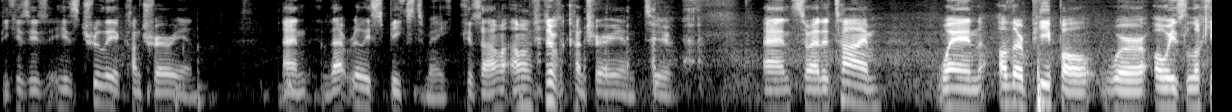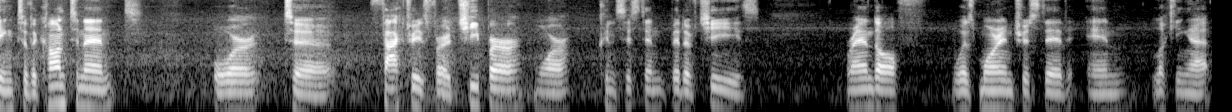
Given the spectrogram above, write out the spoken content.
because he's he's truly a contrarian, and that really speaks to me because I'm I'm a bit of a contrarian too, and so at a time when other people were always looking to the continent or to factories for a cheaper, more consistent bit of cheese, Randolph was more interested in looking at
